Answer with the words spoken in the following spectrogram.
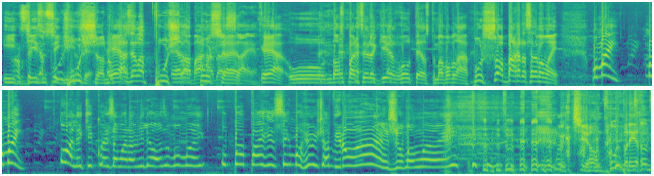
e diz seria o seguinte... puxa, no caso ela puxa ela a barra puxa, da é. saia. É, o nosso parceiro aqui errou o texto, mas vamos lá. Puxou a barra da saia da mamãe. Mamãe, mamãe, olha que coisa maravilhosa, mamãe. O papai recém morreu e já virou anjo, mamãe. O Tião Preto.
